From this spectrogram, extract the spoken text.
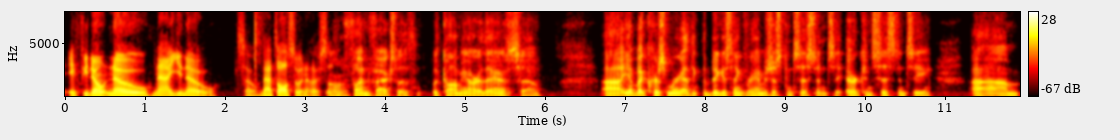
if you don't know, now you know. So that's also another song. Fun facts with with Kamiar there. So, uh, yeah, but Chris Murray, I think the biggest thing for him is just consistency or consistency. Um,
